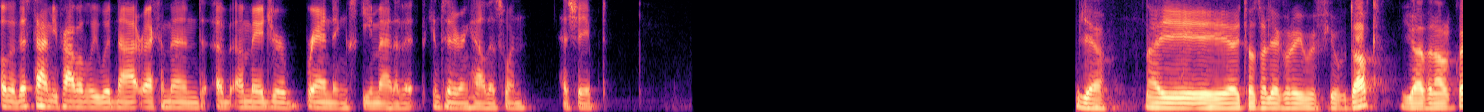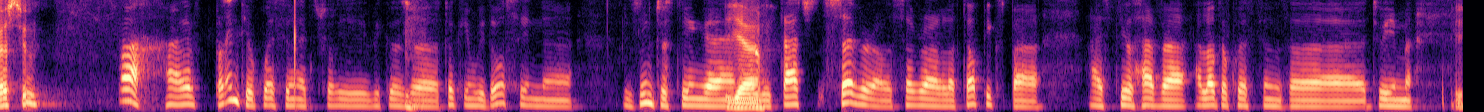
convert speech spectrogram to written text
although this time you probably would not recommend a, a major branding scheme out of it, considering how this one has shaped. Yeah, I I totally agree with you, Doc. You have another question? Ah, I have plenty of questions actually because uh, talking with Austin. Uh, it's interesting. And yeah. We touched several several topics, but I still have a, a lot of questions uh, to him. Yeah.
